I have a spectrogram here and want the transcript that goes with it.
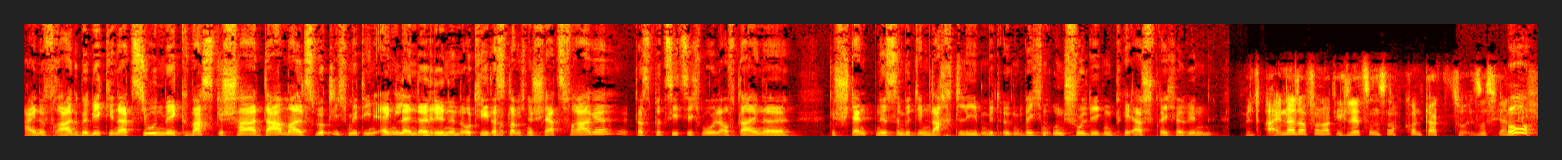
Eine Frage bewegt die Nation, Mick. Was geschah damals wirklich mit den Engländerinnen? Okay, das ist, glaube ich, eine Scherzfrage. Das bezieht sich wohl auf deine Geständnisse mit dem Nachtleben mit irgendwelchen unschuldigen PR-Sprecherinnen. Mit einer davon hatte ich letztens noch Kontakt. So ist es ja oh. nicht.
